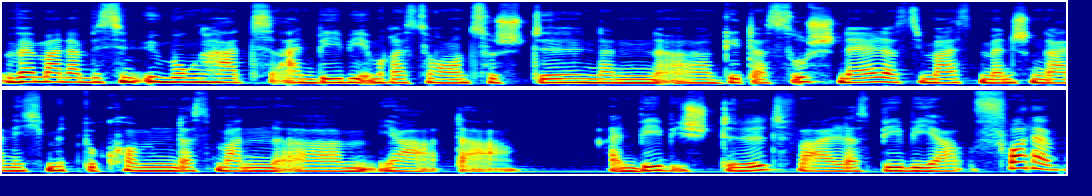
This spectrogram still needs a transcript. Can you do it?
wenn man ein bisschen Übung hat, ein Baby im Restaurant zu stillen, dann äh, geht das so schnell, dass die meisten Menschen gar nicht mitbekommen, dass man ähm, ja da ein Baby stillt, weil das Baby ja vor der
